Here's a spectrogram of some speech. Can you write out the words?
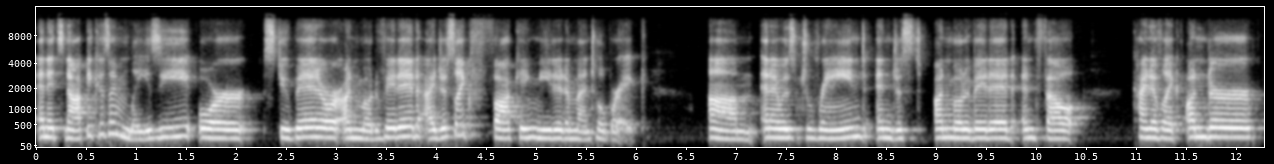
And it's not because I'm lazy or stupid or unmotivated. I just like fucking needed a mental break. Um, and I was drained and just unmotivated and felt kind of like under,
